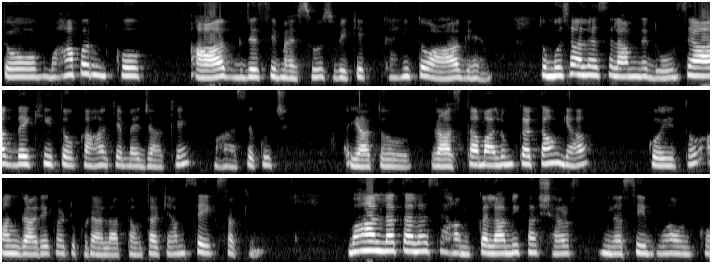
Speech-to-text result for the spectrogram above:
تو وہاں پر ان کو آگ جیسی محسوس ہوئی کہ کہیں تو آگ ہے۔ تو موسیٰ علیہ السلام نے دور سے آگ دیکھی تو کہا کہ میں جا کے وہاں سے کچھ یا تو راستہ معلوم کرتا ہوں یا کوئی تو انگارے کا ٹکڑا لاتا ہوں تاکہ ہم سیکھ سکیں۔ وہاں اللہ تعالیٰ سے ہم کلامی کا شرف نصیب ہوا ان کو۔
